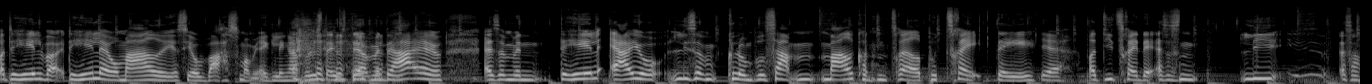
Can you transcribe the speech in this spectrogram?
og det hele, var, det hele er jo meget, jeg siger jo var, som om jeg ikke længere har fødselsdag der, men det har jeg jo. Altså, men det hele er jo ligesom klumpet sammen, meget koncentreret på tre dage. Ja, Og de tre dage, altså sådan lige altså,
